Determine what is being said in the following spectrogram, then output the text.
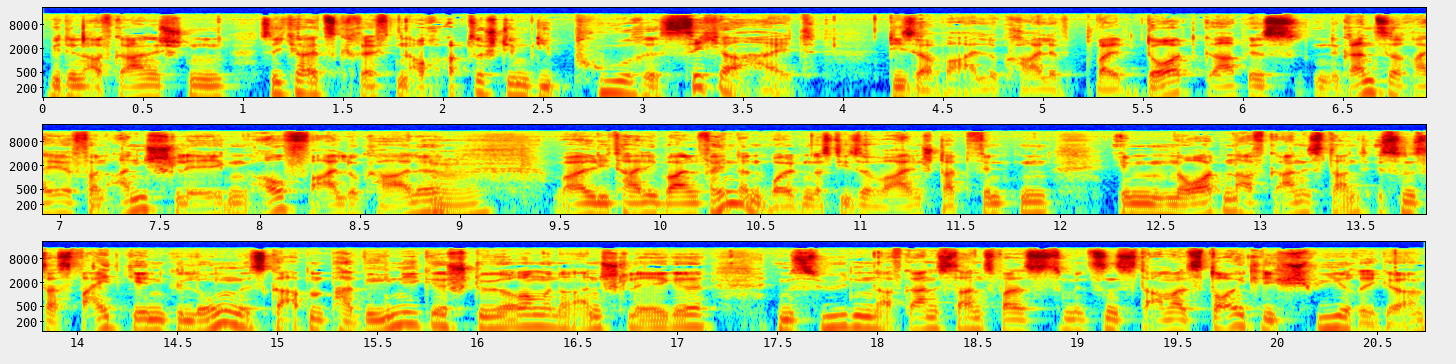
mit den afghanischen Sicherheitskräften auch abzustimmen, die pure Sicherheit dieser Wahllokale, weil dort gab es eine ganze Reihe von Anschlägen auf Wahllokale, mhm. weil die Taliban verhindern wollten, dass diese Wahlen stattfinden. Im Norden Afghanistans ist uns das weitgehend gelungen. Es gab ein paar wenige Störungen und Anschläge. Im Süden Afghanistans war das zumindest damals deutlich schwieriger.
